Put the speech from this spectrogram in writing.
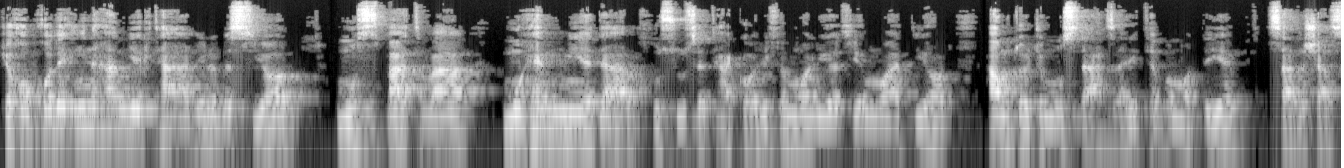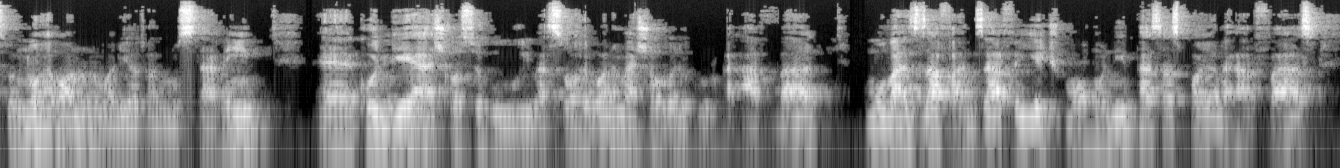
که خب خود این هم یک تغییر بسیار مثبت و مهمیه در خصوص تکالیف مالیاتی معدیان. همونطور که مستحضری طبق ماده 169 قانون مالیات مستقیم کلیه اشخاص حقوقی و صاحبان مشاغل گروه اول موظفن ظرف یک ماه و نیم پس از پایان هر فصل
